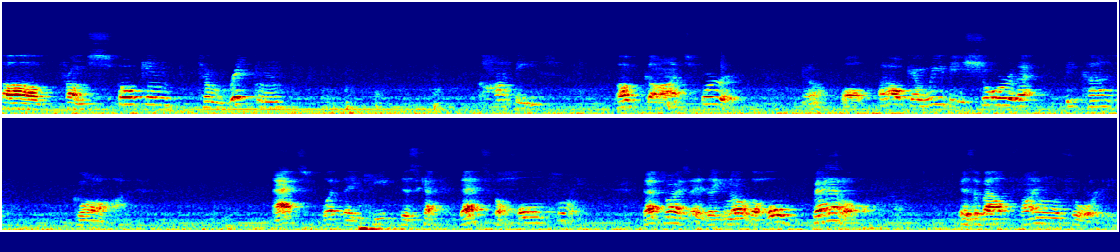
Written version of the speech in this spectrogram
of from spoken to written copies of God's Word. Know, well, how can we be sure that because God? That's what they keep discussing. That's the whole point. That's why I say that you know the whole battle is about final authority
